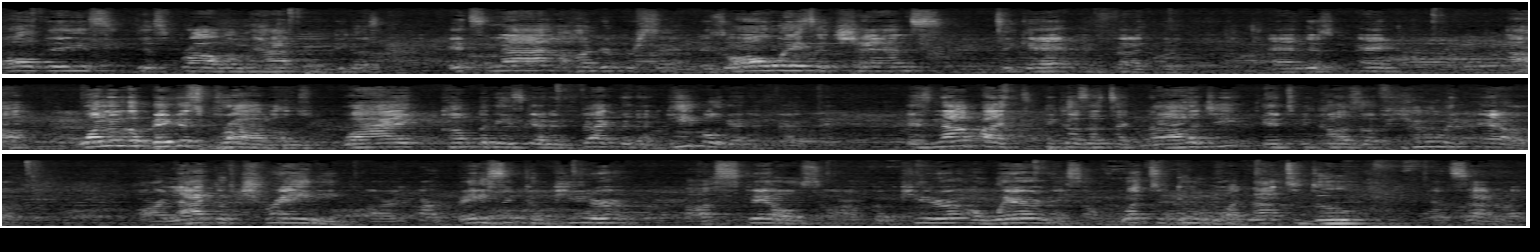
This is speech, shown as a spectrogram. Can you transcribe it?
all these this problem happened because it's not 100%. There's always a chance to get infected. And, and uh, one of the biggest problems why companies get infected and people get infected is not by, because of technology, it's because of human error, our lack of training, our, our basic computer uh, skills, our computer awareness of what to do, what not to do, etc.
